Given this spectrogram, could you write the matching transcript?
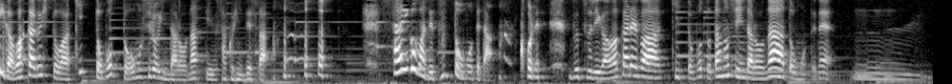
理が分かる人はきっともっと面白いんだろうなっていう作品でした。最後までずっと思ってた。これ物理が分かればきっともっと楽しいんだろうなと思ってね。うん。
